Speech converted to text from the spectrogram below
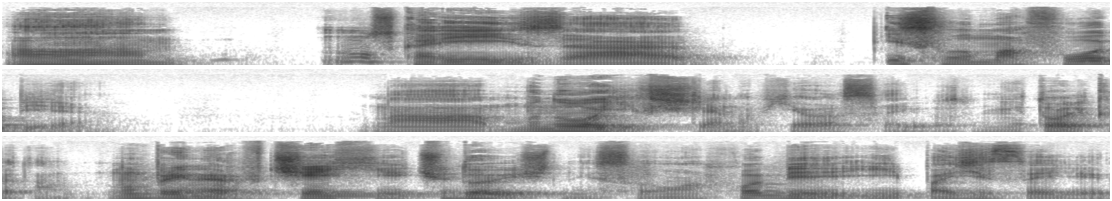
Ну, скорее из-за исламофобии многих членов Евросоюза, не только там, ну, например, в Чехии чудовищная исламофобия, и позиция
